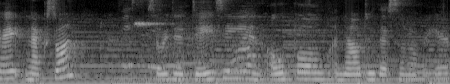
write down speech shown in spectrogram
Okay, next one. So we did Daisy and Opal, and now do this one over here.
